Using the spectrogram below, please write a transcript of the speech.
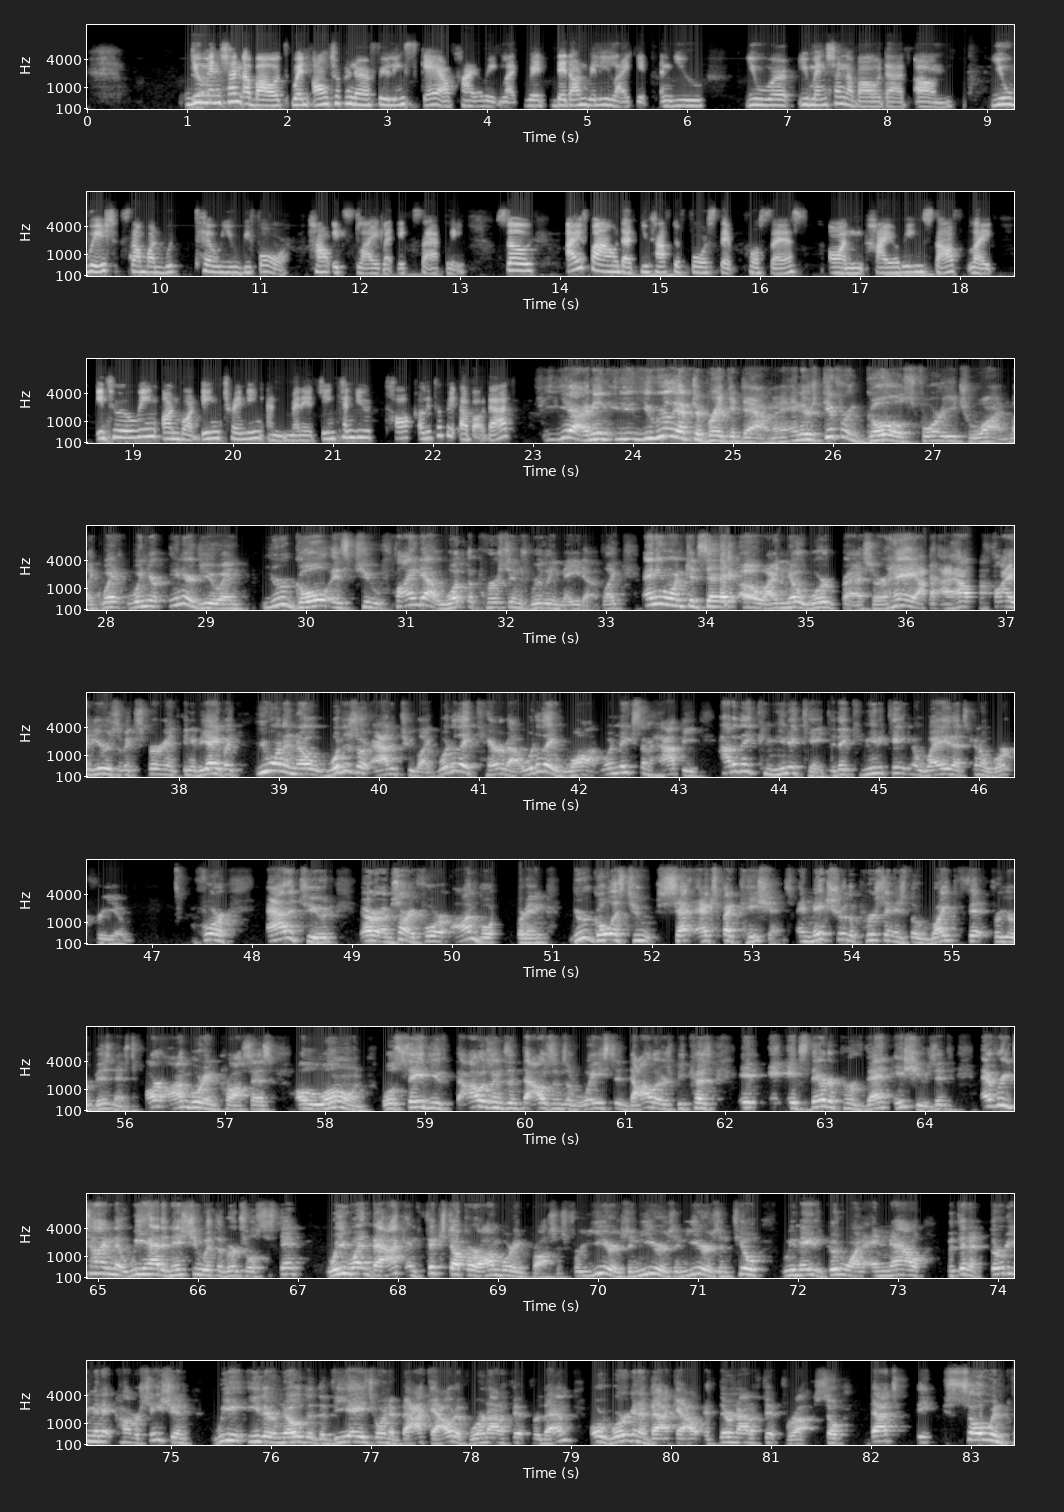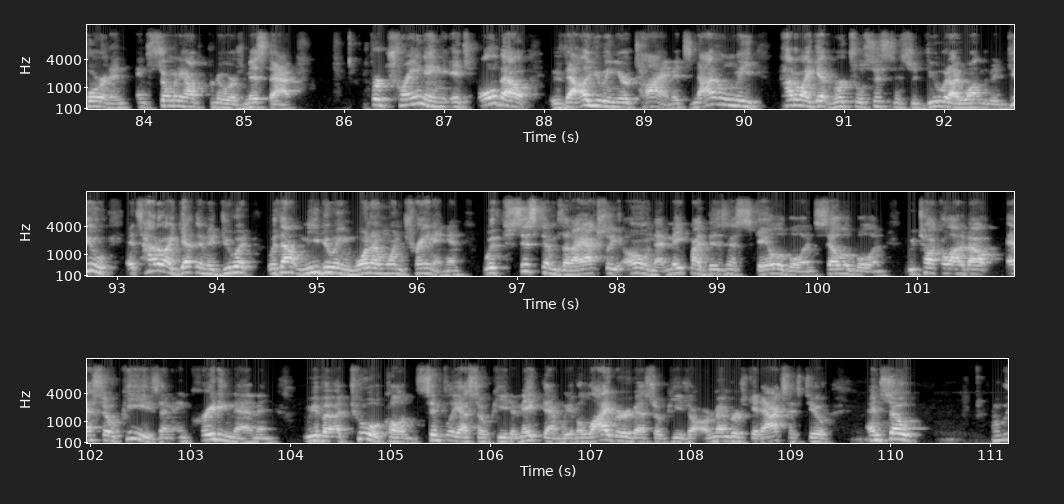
You yeah. mentioned about when entrepreneur feeling scared of hiring like when they don't really like it. And you you were you mentioned about that um you wish someone would tell you before how it's like like exactly. So I found that you have the four step process on hiring staff like interviewing, onboarding, training, and managing. Can you talk a little bit about that? Yeah, I mean, you, you really have to break it down, and, and there's different goals for each one. Like when when you're interviewing, your goal is to find out what the person's really made of. Like anyone can say, "Oh, I know WordPress," or "Hey, I, I have five years of experience a VA," but you want to know what is their attitude like? What do they care about? What do they want? What makes them happy? How do they communicate? Do they communicate in a way that's going to work for you? For attitude, or I'm sorry, for onboarding, your goal is to set expectations and make sure the person is the right fit for your business. Our onboarding process alone will save you thousands and thousands of wasted dollars because it, it's there to prevent issues. It, every time that we had an issue with the virtual assistant, we went back and fixed up our onboarding process for years and years and years until we made a good one. And now, within a 30 minute conversation, we either know that the VA is going to back out if we're not a fit for them, or we're going to back out if they're not a fit for us. So that's so important, and, and so many entrepreneurs miss that. For training, it's all about valuing your time. It's not only how do I get virtual assistants to do what I want them to do? It's how do I get them to do it without me doing one on one training and with systems that I actually own that make my business scalable and sellable. And we talk a lot about SOPs and, and creating them. And we have a, a, tool called Simply SOP to make them. We have a library of SOPs our, our members get access to. And so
